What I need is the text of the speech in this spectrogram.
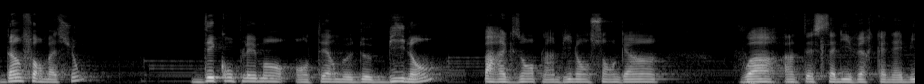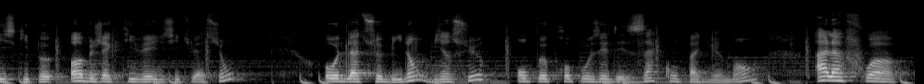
d'information, des compléments en termes de bilan, par exemple un bilan sanguin, voire un test salivaire cannabis qui peut objectiver une situation. Au-delà de ce bilan, bien sûr, on peut proposer des accompagnements à la fois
